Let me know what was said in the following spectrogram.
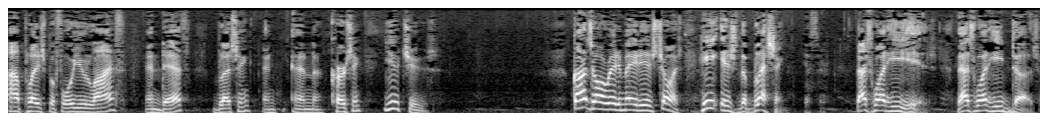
I place before you life and death, blessing and, and cursing. You choose. God's already made his choice. He is the blessing. Yes, sir. That's what he is. That's what he does.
